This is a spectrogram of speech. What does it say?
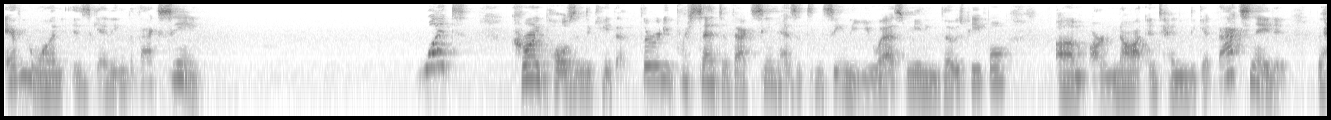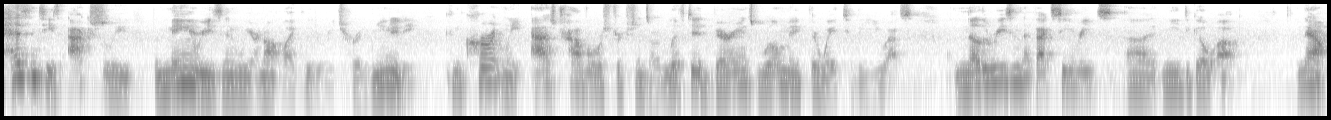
everyone is getting the vaccine. What? Current polls indicate that 30% of vaccine hesitancy in the US, meaning those people um, are not intending to get vaccinated. The hesitancy is actually the main reason we are not likely to reach herd immunity. Concurrently, as travel restrictions are lifted, variants will make their way to the US. Another reason that vaccine rates uh, need to go up. Now,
